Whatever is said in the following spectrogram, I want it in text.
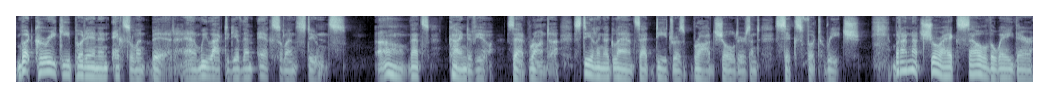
But Kiriki put in an excellent bid, and we like to give them excellent students. Oh, that's kind of you, said Rhonda, stealing a glance at Deirdre's broad shoulders and six foot reach. But I'm not sure I excel the way they're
